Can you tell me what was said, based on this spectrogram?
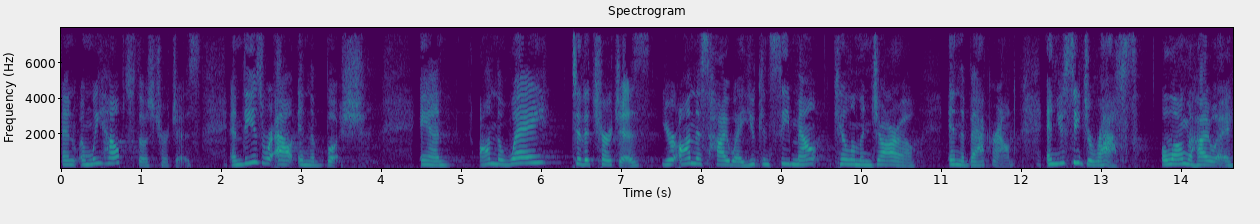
and, and we helped those churches. And these were out in the bush. And on the way to the churches, you're on this highway. You can see Mount Kilimanjaro in the background, and you see giraffes along the highway.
